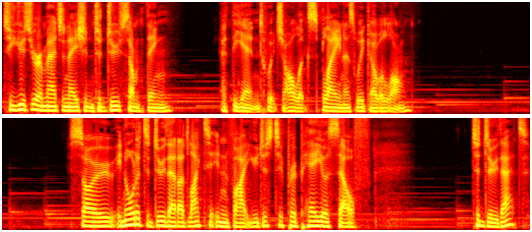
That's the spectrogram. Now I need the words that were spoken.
to use your imagination to do something at the end, which I'll explain as we go along. So, in order to do that, I'd like to invite you just to prepare yourself to do that,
